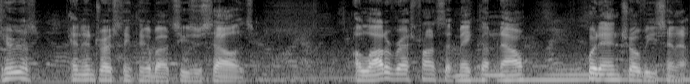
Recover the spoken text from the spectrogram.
Here's an interesting thing about Caesar salads. A lot of restaurants that make them now put anchovies in it.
